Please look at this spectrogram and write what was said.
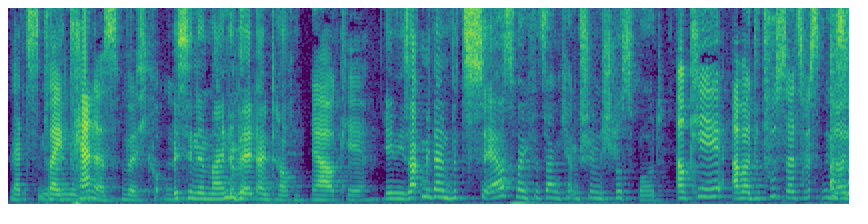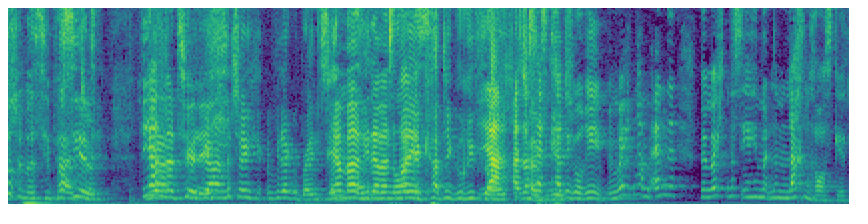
Let's Play Tennis, würde ich gucken. Bisschen in meine Welt eintauchen. Ja, okay. Jenny, sag mir deinen Witz zuerst, weil ich würde sagen, ich habe ein schönes Schlusswort. Okay, aber du tust, als wüssten die Ach so, Leute schon, was hier passiert. Wir, haben natürlich. Wir haben natürlich wieder gebrainstormt. Wir haben mal wieder eine was neue Neues. Kategorie für ja, euch also das heißt. Kategorie. Wir möchten am Ende, wir möchten, dass ihr hier mit einem Lachen rausgeht.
